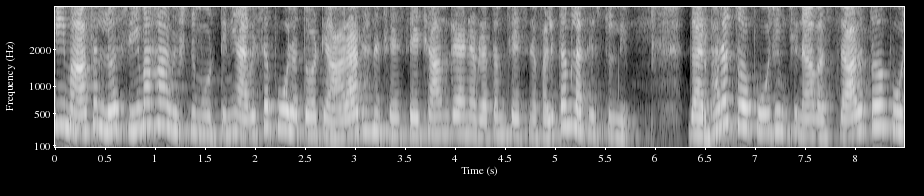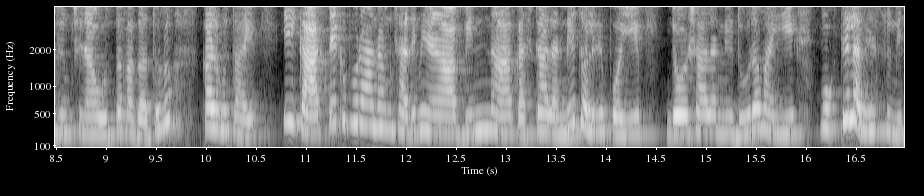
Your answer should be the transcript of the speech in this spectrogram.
ఈ మాసంలో శ్రీ మహావిష్ణుమూర్తిని అవిసపూలతోటి ఆరాధన చేస్తే చాంద్రాయణ వ్రతం చేసిన ఫలితం లభిస్తుంది. గర్భలతో పూజించిన వస్త్రాలతో పూజించిన ఉత్తమ గతులు కలుగుతాయి. ఈ కార్తీక పురాణం చదివిన విన్న కష్టాలన్నీ తొలగిపోయి దోషాలన్నీ దూరమయ్యి ముక్తి లభిస్తుంది.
